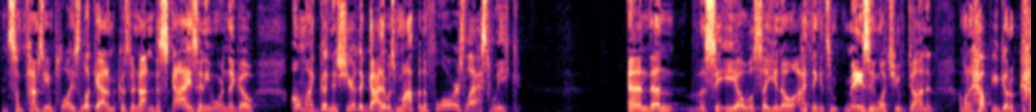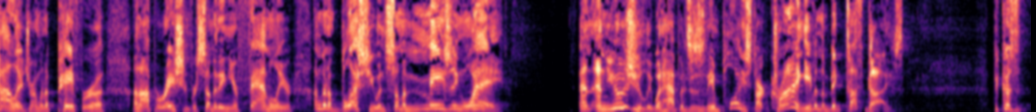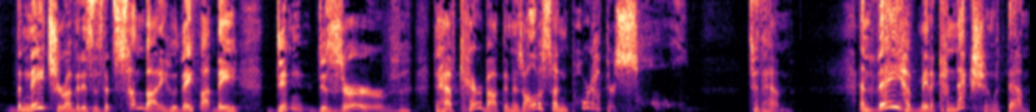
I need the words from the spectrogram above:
and sometimes the employees look at them because they're not in disguise anymore and they go, Oh my goodness, you're the guy that was mopping the floors last week. And then the CEO will say, You know, I think it's amazing what you've done, and I'm going to help you go to college, or I'm going to pay for a, an operation for somebody in your family, or I'm going to bless you in some amazing way. And, and usually what happens is the employees start crying, even the big tough guys. Because the nature of it is, is that somebody who they thought they didn't deserve to have care about them has all of a sudden poured out their soul to them. And they have made a connection with them.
